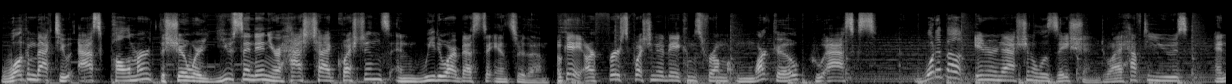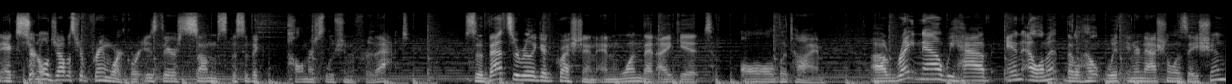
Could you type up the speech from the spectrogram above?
Welcome back to Ask Polymer, the show where you send in your hashtag questions and we do our best to answer them. Okay, our first question today comes from Marco, who asks, what about internationalization? Do I have to use an external JavaScript framework or is there some specific Polymer solution for that? So that's a really good question and one that I get all the time. Uh, right now we have an element that'll help with internationalization.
